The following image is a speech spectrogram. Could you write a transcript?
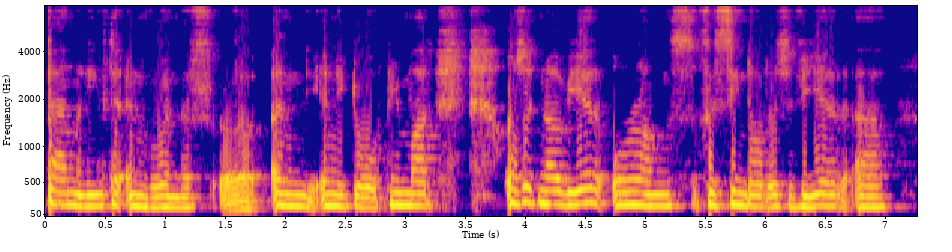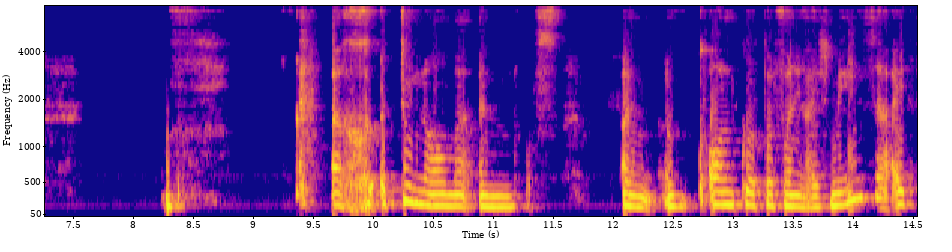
permanente inwoners uh, in, in die dorp nie, maar ons het nou weer onlangs gesien, daar is weer uh, een toename in in, aankope van die huismense uit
